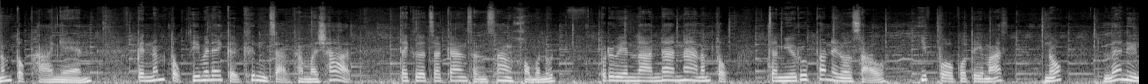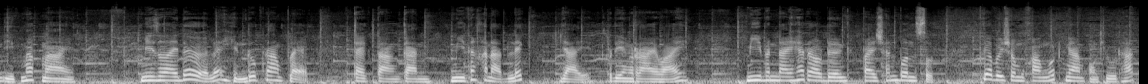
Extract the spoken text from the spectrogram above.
น้ำตกผาแงน เป็นน้ำตกที่ไม่ได้เกิดขึ้นจากธรรมชาติ แต่เกิดจากการสรรสร้างของมนุษย์ บริเวณลานด้านหน้าน้ำตก จะมีรูปปั้นไดโนเสาร์ฮิปโปโปเตมัส นก และอื่นอีกมากมาย มีสไลเดอร์และหินรูปร่างแปลก แตกต่างกันมีทั้งขนาดเล็กใหญ่เรียงรายไว้ มีบันไดให้เราเดินขึ้นไปชั้นบนสุด เพื่อไปชมความงดงามของทิวทัศน์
